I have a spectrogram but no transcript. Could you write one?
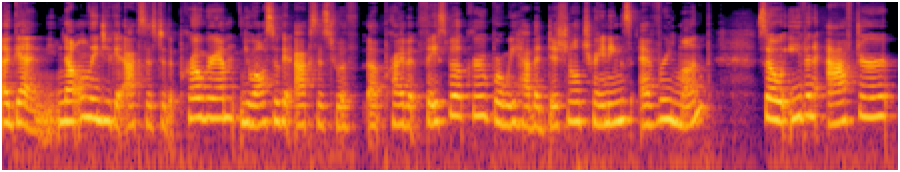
again, not only do you get access to the program, you also get access to a, a, private Facebook group where we have additional trainings every month. So even after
